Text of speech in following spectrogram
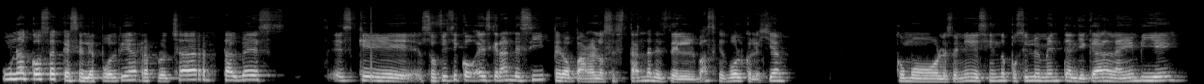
Una cosa que se le podría reprochar tal vez es que su físico es grande sí, pero para los estándares del básquetbol colegial. Como les venía diciendo, posiblemente al llegar a la NBA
